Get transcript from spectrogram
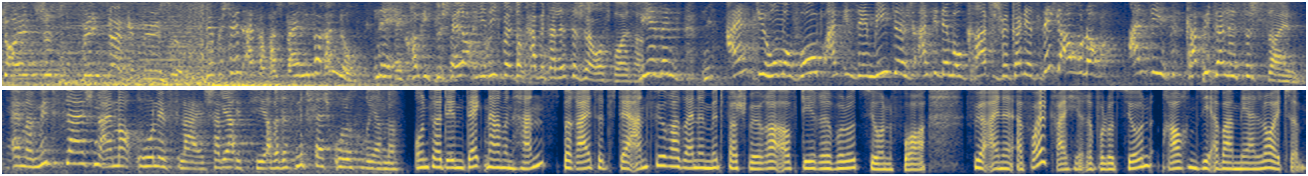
deutsches Wintergemüse. Wir bestellen einfach was bei Lieferando. Nee, komm, ich bestelle auch hier nicht bei so kapitalistischen Ausbeutern. Wir sind anti-homophob, antisemitisch, antidemokratisch. Wir können jetzt nicht auch noch antikapitalistisch sein. Einmal mit Fleisch und einmal ohne Fleisch. Hab Ja, ich jetzt hier. aber das mit Fleisch ohne Koriander. Unter dem Decknamen Hans bereitet der Anführer seine Mitverschwörer auf die Revolution vor. Für eine erfolgreiche Revolution brauchen sie aber mehr Leute.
